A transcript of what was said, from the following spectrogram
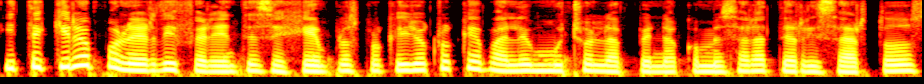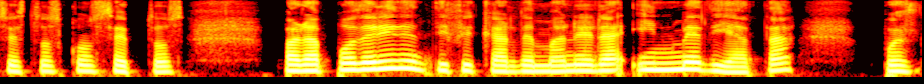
Y te quiero poner diferentes ejemplos porque yo creo que vale mucho la pena comenzar a aterrizar todos estos conceptos para poder identificar de manera inmediata pues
